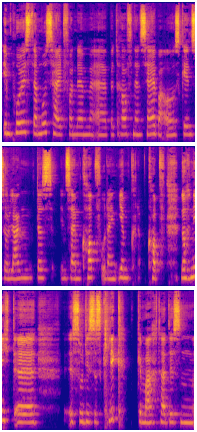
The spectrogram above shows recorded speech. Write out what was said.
Impuls, der muss halt von dem äh, Betroffenen selber ausgehen, solange das in seinem Kopf oder in ihrem Kopf noch nicht äh, so dieses Klick gemacht hat, diesen,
